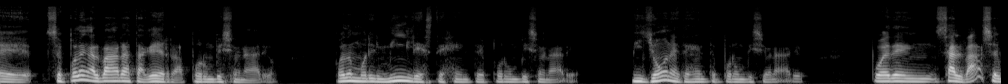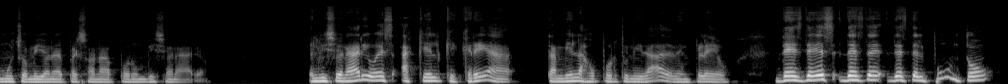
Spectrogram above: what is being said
Eh, se pueden albar hasta guerra por un visionario. Pueden morir miles de gente por un visionario, millones de gente por un visionario. Pueden salvarse muchos millones de personas por un visionario. El visionario es aquel que crea también las oportunidades de empleo. Desde, desde, desde el punto,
